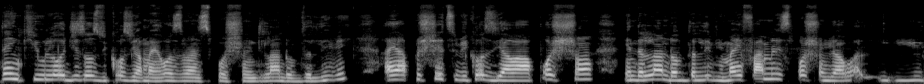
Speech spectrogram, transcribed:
Thank you, Lord Jesus, because you are my husband's portion in the land of the living. I appreciate you because you are our portion in the land of the living. My family's portion, you are you,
